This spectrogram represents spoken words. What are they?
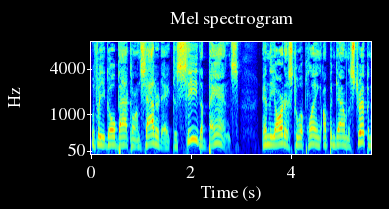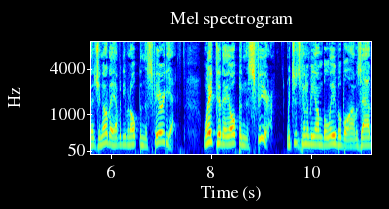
before you go back on Saturday, to see the bands – and the artists who are playing up and down the strip. And as you know, they haven't even opened the sphere yet. Wait till they open the sphere, which is going to be unbelievable. I was at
